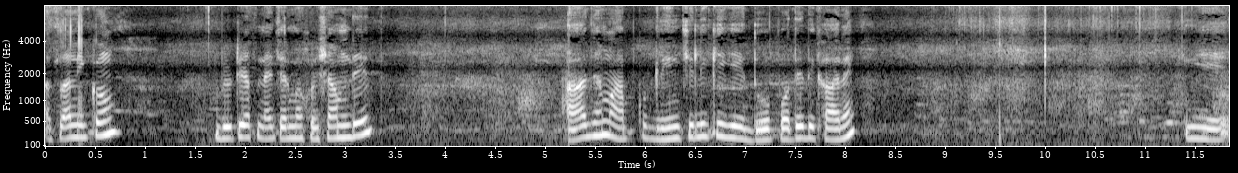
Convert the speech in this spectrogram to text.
असलकुम ब्यूटी ऑफ़ नेचर में खुश आमदीद। आज हम आपको ग्रीन चिली के ये दो पौधे दिखा रहे हैं। ये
